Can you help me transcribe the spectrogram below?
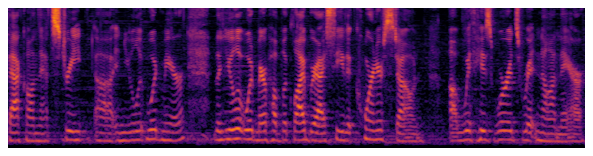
back on that street uh, in Hewlett Woodmere, the Hewlett Woodmere Public Library, I see the cornerstone uh, with his words written on there.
